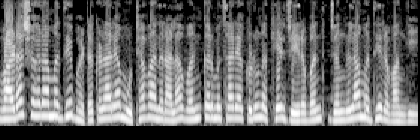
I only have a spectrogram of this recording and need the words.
वाडा शहरामध्ये भटकणाऱ्या मोठ्या वानराला वन कर्मचाऱ्याकडून अखेर जेरबंद जंगलामध्ये रवानगी.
